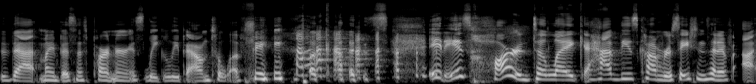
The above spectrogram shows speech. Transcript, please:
that my business partner is legally bound to love me because it is hard to like have these conversations and if I,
